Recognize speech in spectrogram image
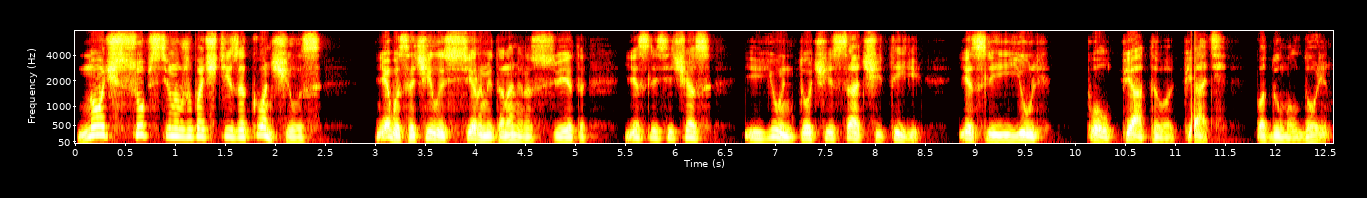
Ночь, собственно, уже почти закончилась. Небо сочилось серыми тонами рассвета. Если сейчас июнь, то часа четыре. Если июль, пол пятого, пять, — подумал Дорин.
